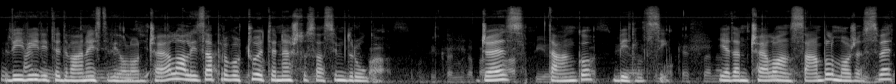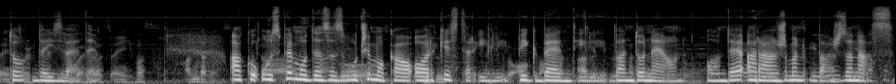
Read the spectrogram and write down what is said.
Vi vidite 12 violončela, ali zapravo čujete nešto sasvim drugo. Jazz, tango, Beatlesi. Jedan čelo ansambl može sve to da izvede. Ako uspemo da zazvučimo kao orkestar ili big band ili bandoneon, onda je aranžman baš za nas.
